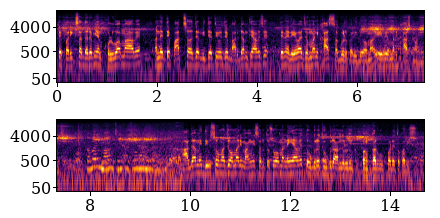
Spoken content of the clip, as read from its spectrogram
તે પરીક્ષા દરમિયાન ખોલવામાં આવે અને તે પાંચ છ હજાર વિદ્યાર્થીઓ જે બહારગામથી આવે છે તેને રહેવા જમવાની ખાસ સગવડ કરી દેવામાં આવે એવી અમારી ખાસ માંગણી છે. આગામી દિવસોમાં જો અમારી માંગણી સંતોષવામાં નહીં આવે તો ઉગ્રથી ઉગ્ર આંદોલન પણ કરવું પડે તો કરીશું.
